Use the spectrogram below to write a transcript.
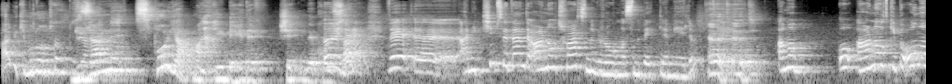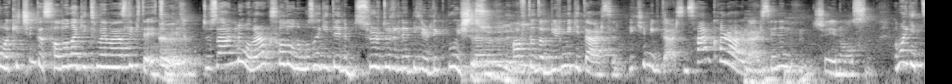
Halbuki bunu düzenli spor yapmak gibi bir hedef şeklinde koysak. Öyle ve e, hani kimseden de Arnold Schwarzenegger olmasını beklemeyelim. Evet, evet. Ama o Arnold gibi olmamak için de salona gitmemezlik de etmeyelim. Evet. Düzenli olarak salonumuza gidelim. Sürdürülebilirlik bu işte. işte Haftada bir mi gidersin, iki mi gidersin? Sen karar ver. Senin şeyin olsun. Ama git.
